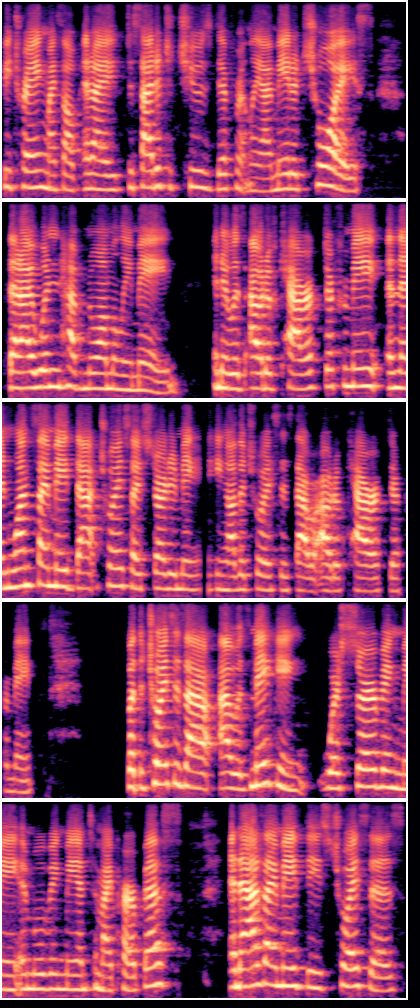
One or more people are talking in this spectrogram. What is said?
betraying myself. And I decided to choose differently. I made a choice that I wouldn't have normally made. And it was out of character for me. And then once I made that choice, I started making other choices that were out of character for me. But the choices I, I was making were serving me and moving me into my purpose. And as I made these choices,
